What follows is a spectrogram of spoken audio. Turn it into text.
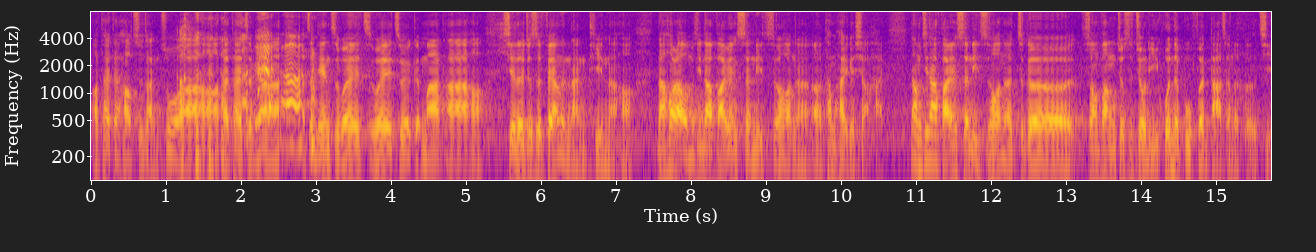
哦，太太好吃懒做啊，哦，太太怎么样啊，整天只会只会只会跟骂他哈，写的就是非常的难听呐哈。那后来我们进到法院审理之后呢，呃，他们还有一个小孩。那我们进到法院审理之后呢，这个双方就是就离婚的部分达成了和解，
